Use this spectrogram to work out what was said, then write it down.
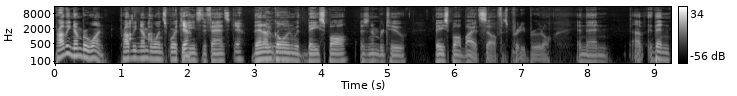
probably number one. Probably number one sport that yeah. needs the fans. yeah. Then I'm Really? going with baseball as number two. Baseball by itself is pretty brutal, and then uh, then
